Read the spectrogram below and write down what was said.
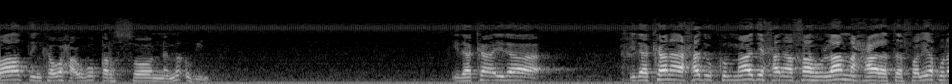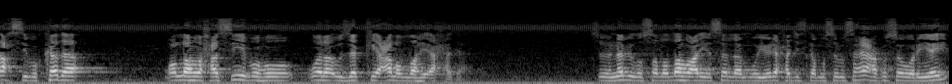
baatinka waxa ugu qarsoonna ma ogin. Ida ka ida ida kana axadukum maadixan akhaahu laa maxaalata falyaqul axsibu kada wallahu xasiibuhu walaa uzaki cala allahi axada siduu nabigu sala allahu alayh wasalam uu yihi xadiiska muslim saxiixa ku soo wariyey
